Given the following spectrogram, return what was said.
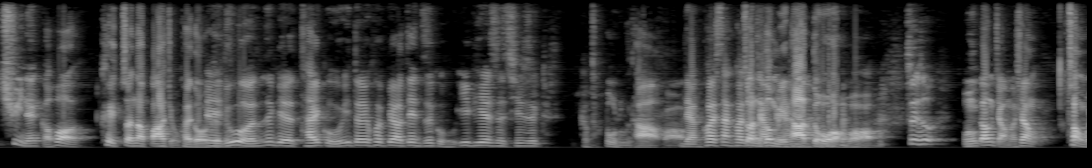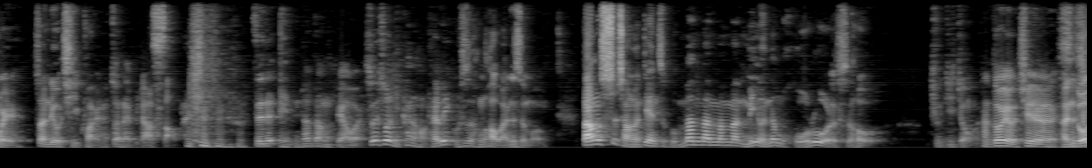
去年搞不好可以赚到八九块多。哎，如果那个台股一堆会飙电子股，EPS 其实不如它好不好？两块三块赚的都没它多好不好？所以说我们刚刚讲嘛，像。创维赚六七块，赚的比较少，真的哎，你知道这样飙哎，所以说你看哈，台北股市很好玩是什么？当市场的电子股慢慢慢慢没有那么活络的时候，就这种很多有趣的很多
